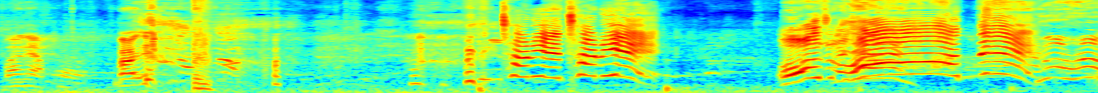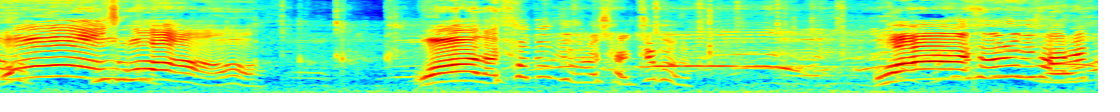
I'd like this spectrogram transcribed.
많이 아파. 많이 처리해 처리해. 어 좋아. 어, 안 돼 어 좋아. 어. 와 나 현욱이 오늘 잘 찍어. 와 현욱이 잘했다.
